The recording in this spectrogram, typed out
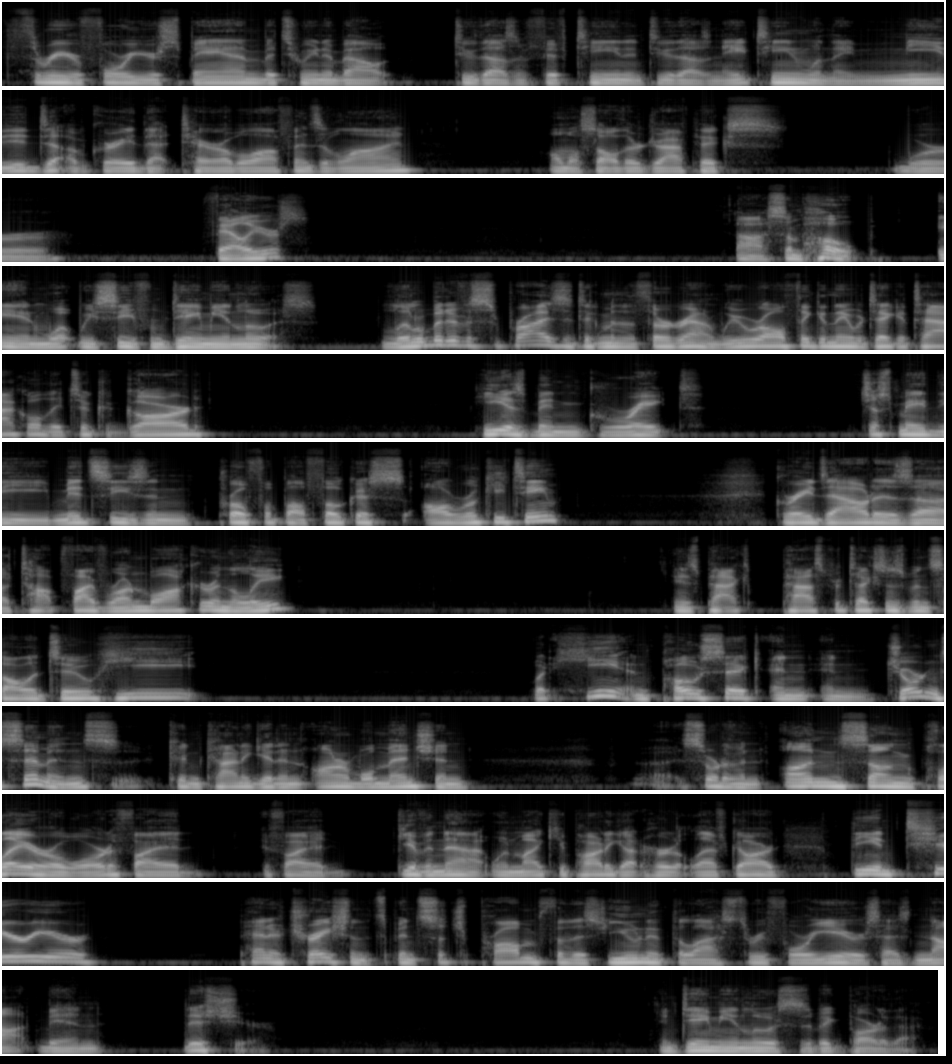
three or four year span between about 2015 and 2018 when they needed to upgrade that terrible offensive line. Almost all their draft picks were failures. Uh, some hope in what we see from Damien Lewis. Little bit of a surprise they took him in the third round. We were all thinking they would take a tackle. They took a guard. He has been great. Just made the midseason Pro Football Focus All Rookie team. Grades out as a top five run blocker in the league. His pass protection has been solid too. He, but he and Pocic and and Jordan Simmons can kind of get an honorable mention, uh, sort of an unsung player award. If I had if I had given that when Mike Iupati got hurt at left guard, the interior penetration that's been such a problem for this unit the last three four years has not been this year, and Damien Lewis is a big part of that.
